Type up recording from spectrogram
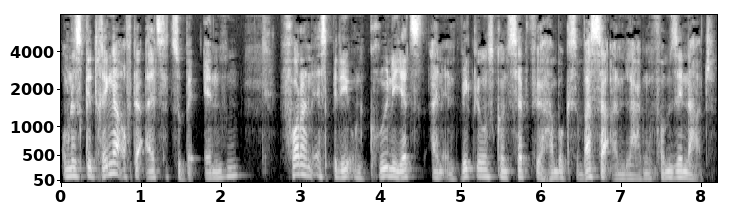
Um das Gedränge auf der Alster zu beenden, fordern SPD und Grüne jetzt ein Entwicklungskonzept für Hamburgs Wasseranlagen vom Senat.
